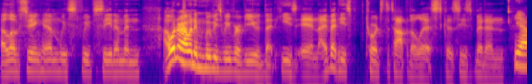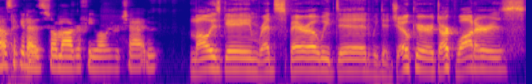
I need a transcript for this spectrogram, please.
I love seeing him. We we've seen him and I wonder how many movies we've reviewed that he's in. I bet he's towards the top of the list because he's been in. Yeah, I was looking at his filmography while we were chatting. Molly's Game, Red Sparrow. We did. We did Joker, Dark Waters.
